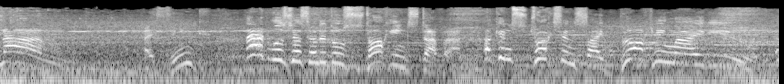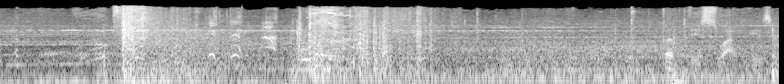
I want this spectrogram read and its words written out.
None! I think that was just a little stocking stuffer. A construction site blocking my view. but this one isn't.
